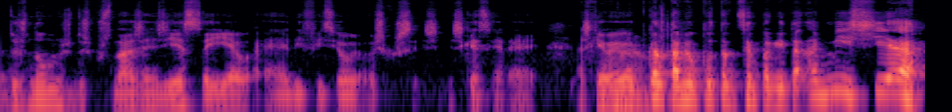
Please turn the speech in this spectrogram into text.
dos nomes dos personagens e esse aí é, é difícil eu esquecer. É, acho que é, é porque ele está meio puta de sempre a gritar Amicia,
